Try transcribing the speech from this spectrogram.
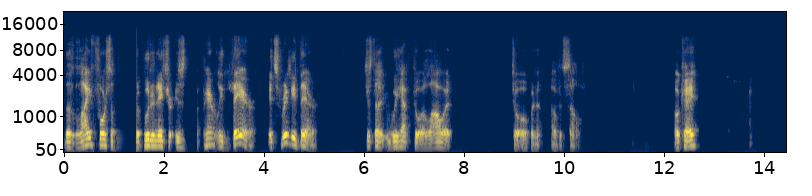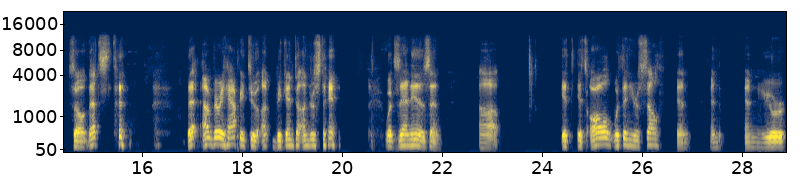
the life force of the Buddha nature is apparently there. It's really there. Just that we have to allow it to open of itself. Okay? So that's that I'm very happy to uh, begin to understand what Zen is and uh, it, it's all within yourself and and and your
